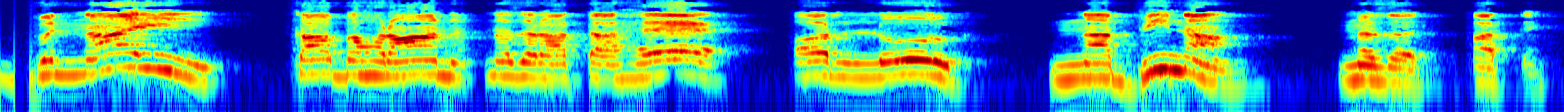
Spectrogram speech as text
बनाई का बहरान नज़र आता है। और लोग नाबीना नज़र आते हैं।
